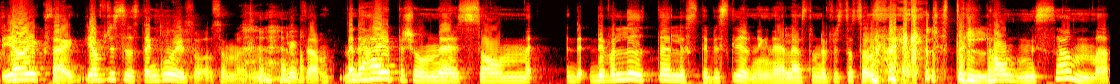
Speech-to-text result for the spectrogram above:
Ja, exakt. Ja, precis. Den går ju så som en, liksom. Men det här är personer som... Det, det var lite lustig beskrivning när jag läste om det förstås. Som verkar lite långsamma.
